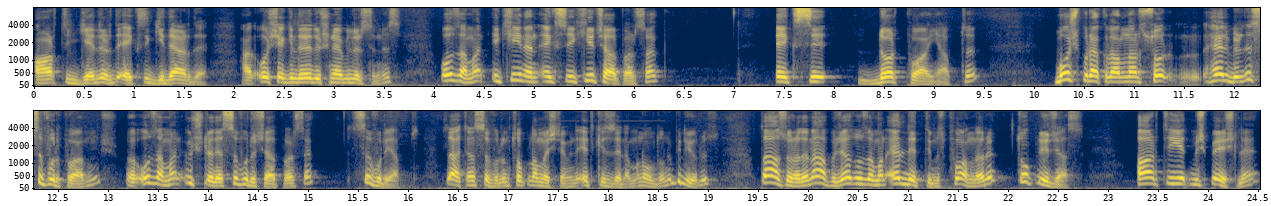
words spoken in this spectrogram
Artı gelirdi, eksi giderdi. Hani o şekilde de düşünebilirsiniz. O zaman 2 ile eksi 2'yi çarparsak eksi 4 puan yaptı. Boş bırakılanlar sor, her biri de 0 puanmış. E, O zaman 3 ile de 0'ı çarparsak 0 yaptı. Zaten 0'ın toplama işleminde etkisiz eleman olduğunu biliyoruz. Daha sonra da ne yapacağız? O zaman elde ettiğimiz puanları toplayacağız. Artı 75 ile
